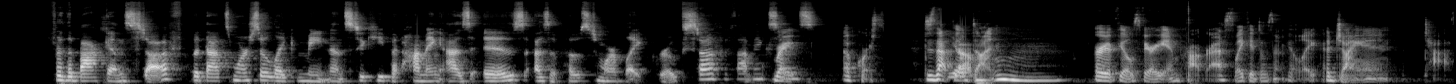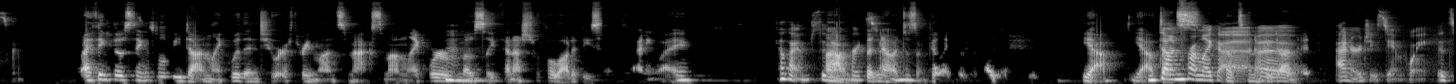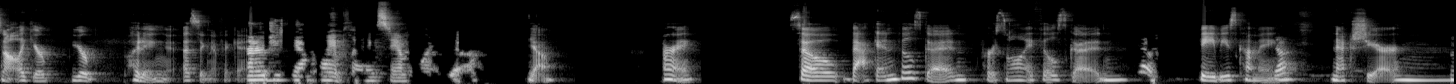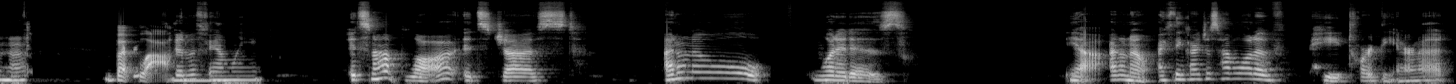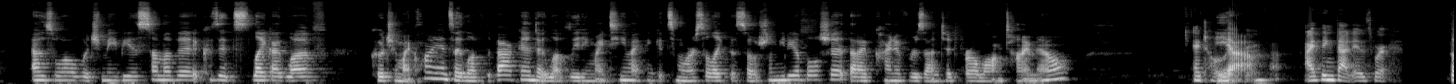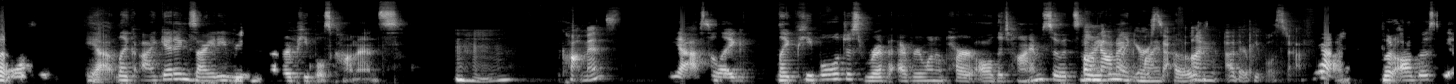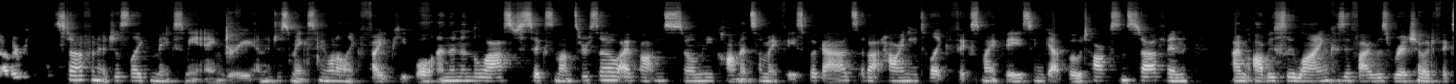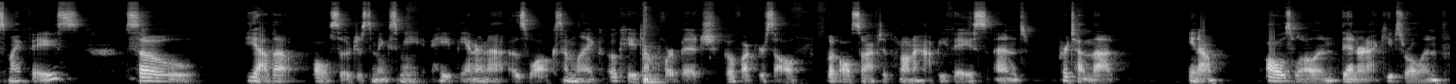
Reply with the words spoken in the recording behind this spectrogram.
for the back end stuff, but that's more so like maintenance to keep it humming as is as opposed to more of like growth stuff if that makes right. sense. Right. Of course. Does that feel yeah. done? Or it feels very in progress, like it doesn't feel like a giant. I think those things will be done like within two or three months maximum. Like we're mm-hmm. mostly finished with a lot of these things anyway. Okay, so that um, But done. no, it doesn't feel like. Yeah, yeah. Done from like a, that's gonna be done. energy standpoint. It's not like you're you're putting a significant energy standpoint, planning standpoint. Yeah, yeah. All right. So back end feels good. Personal life feels good. Yeah. Baby's coming yeah. next year. Mm-hmm but blah. Good with family. It's not blah. It's just, I don't know what it is. Yeah, I don't know. I think I just have a lot of hate toward the internet as well, which maybe is some of it because it's like I love coaching my clients. I love the back end. I love leading my team. I think it's more so like the social media bullshit that I've kind of resented for a long time now. I totally yeah. I think that is where. But also, yeah, like I get anxiety reading other people's comments. Mm-hmm. Comments? Yeah. So like like people just rip everyone apart all the time. So it's not, oh, not on like your stuff, post. on other people's stuff. Yeah. But I'll go see other people's stuff and it just like makes me angry and it just makes me want to like fight people. And then in the last six months or so, I've gotten so many comments on my Facebook ads about how I need to like fix my face and get Botox and stuff. And I'm obviously lying because if I was rich, I would fix my face. So yeah, that also just makes me hate the internet as well. Cause I'm like, okay, dumb poor bitch, go fuck yourself. But also I have to put on a happy face and pretend that, you know, all's well and the internet keeps rolling.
